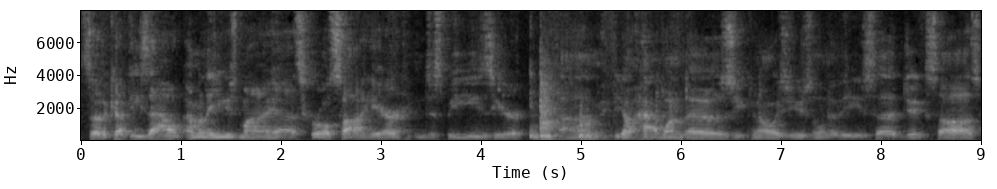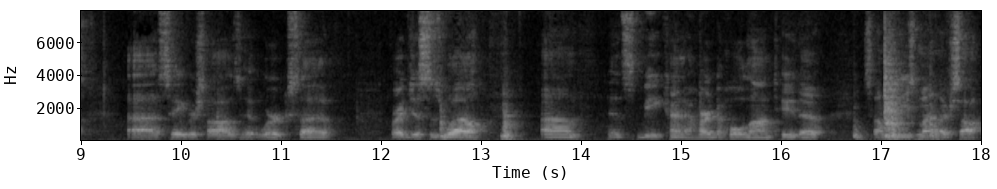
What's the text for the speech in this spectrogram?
So to cut these out, I'm going to use my uh, scroll saw here and just be easier. Um, if you don't have one of those, you can always use one of these uh, jig saws, uh, saber saws. It works uh, right just as well. Um, it's be kind of hard to hold on to though. So I'm going to use my other saw.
